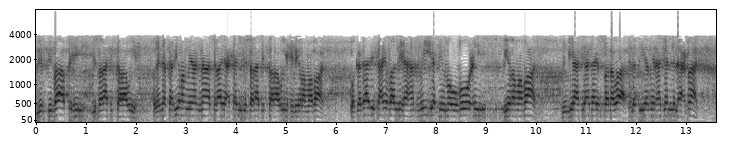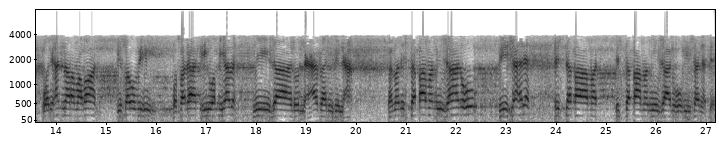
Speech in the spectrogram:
لارتباطه بصلاة التراويح وإن كثيرا من الناس لا يعتني بصلاة التراويح في رمضان. وكذلك أيضا لأهمية الموضوع في رمضان من جهة أداء الصلوات التي هي من أجل الأعمال. ولأن رمضان بصومه وصلاته وقيامه ميزان العمل في العام. فمن استقام ميزانه في شهره استقامت استقام ميزانه في سنته.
